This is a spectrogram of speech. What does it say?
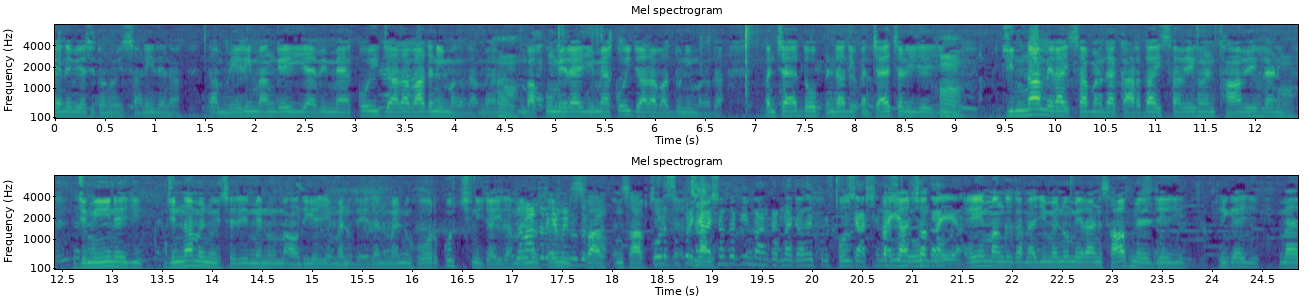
ਕਹਿੰਦੇ ਵੀ ਅਸੀਂ ਤੁਹਾਨੂੰ ਹਿੱਸਾ ਨਹੀਂ ਦੇਣਾ। ਤਾਂ ਮੇਰੀ ਮੰਗ ਇਹ ਹੀ ਹੈ ਵੀ ਮੈਂ ਕੋਈ ਜ਼ਿਆਦਾ ਵੱਧ ਨਹੀਂ ਮੰਗਦਾ। ਮੈਂ ਬਾਪੂ ਮੇਰਾ ਹੈ ਜੀ ਮੈਂ ਕੋਈ ਜ਼ਿਆਦਾ ਵਾਧੂ ਨਹੀਂ ਮੰਗਦਾ। ਪੰਚਾਇਤ ਦੋ ਪਿੰਡਾਂ ਦੀ ਪੰਚਾਇਤ ਚਲੀ ਜਾਏ ਜੀ। ਜਿੰਨਾ ਮੇਰਾ ਹਿੱਸਾ ਬਣਦਾ ਘਰ ਦਾ ਹਿੱਸਾ ਵੇਖ ਲੈਣ ਥਾਂ ਵੇਖ ਲੈਣੀ ਜ਼ਮੀਨ ਹੈ ਜੀ। ਜਿੰਨਾ ਮੈਨੂੰ ਹਿੱਸੇ ਦੀ ਮੈਨੂੰ ਆਉਂਦੀ ਹੈ ਜੀ ਮੈਨੂੰ ਦੇ ਦੇਣ। ਮੈਨੂੰ ਹੋਰ ਕੁਝ ਨਹੀਂ ਚਾਹੀਦਾ। ਮੈਨੂੰ ਸਿਰਫ ਇਨਸਾਫ ਇਨਸਾਫ ਪੁਲਿਸ ਚਾਹੀਦਾ ਪ੍ਰਸ਼ਾਸਨ ਤੋਂ ਕੀ ਮੰਗ ਕਰਨਾ ਚਾਹੁੰਦੇ? ਪੁਲਿਸ ਪ੍ਰਸ਼ਾਸਨ ਦਾ ਇਹ ਮੰਗ ਕਰਨਾ ਜੀ ਮੈਨੂੰ ਮੇਰਾ ਇਨਸਾਫ ਮਿਲ ਜੇ ਜੀ। ਠੀਕ ਹੈ ਜੀ। ਮੈਂ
